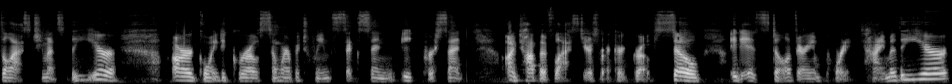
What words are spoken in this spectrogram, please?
the last two months of the year are going to grow somewhere between 6 and 8% on top of last year's record growth. So it is still a very important time of the year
